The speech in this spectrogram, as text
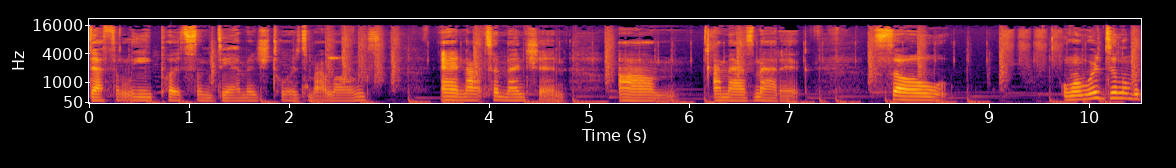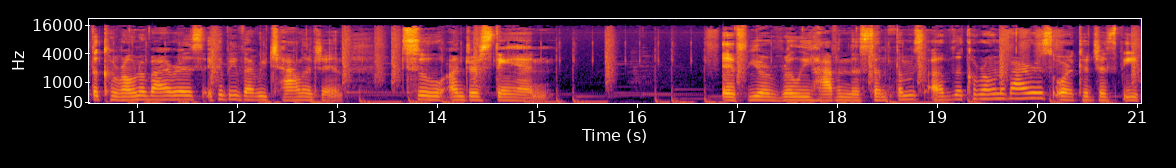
definitely put some damage towards my lungs. And not to mention, um, I'm asthmatic. So, when we're dealing with the coronavirus, it could be very challenging to understand if you're really having the symptoms of the coronavirus, or it could just be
